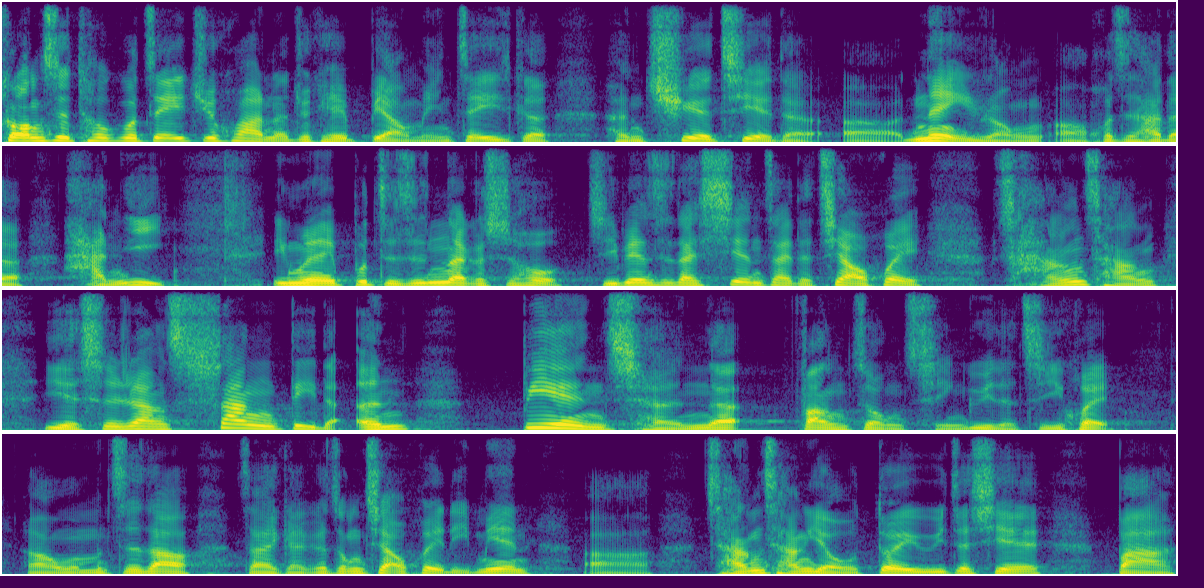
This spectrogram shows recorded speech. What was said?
光是透过这一句话呢，就可以表明这一个很确切的呃内容啊，或者它的含义，因为不只是那个时候，即便是在现在的教会，常常也是让上帝的恩。变成了放纵情欲的机会啊！我们知道，在改革宗教会里面啊，常常有对于这些把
